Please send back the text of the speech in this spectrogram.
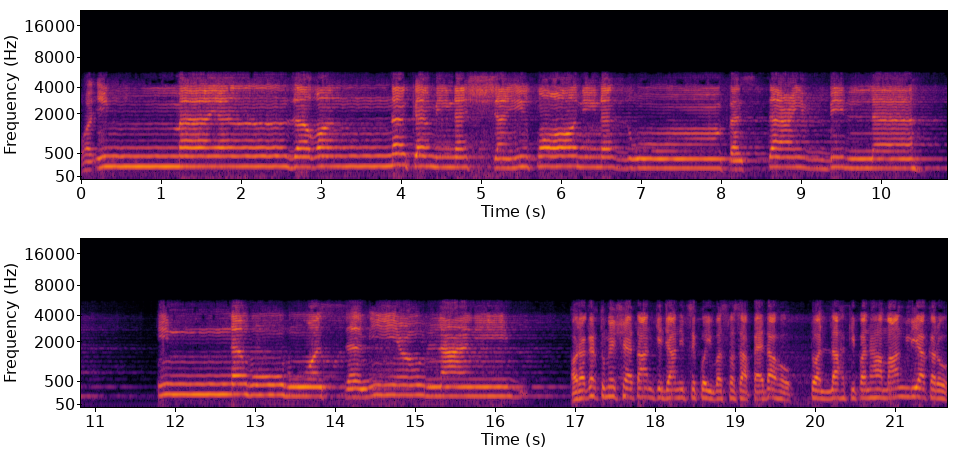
وَإِمَّا يَنزَغَنَّكَ مِنَ الشَّيْطَانِ نَزْغٌ فَاسْتَعِذْ بِاللَّهِ إِنَّهُ هُوَ السَّمِيعُ الْعَلِيمُ اور اگر تمہیں شیطان کی جانب سے کوئی وسوسہ پیدا ہو تو اللہ کی پناہ مانگ لیا کرو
